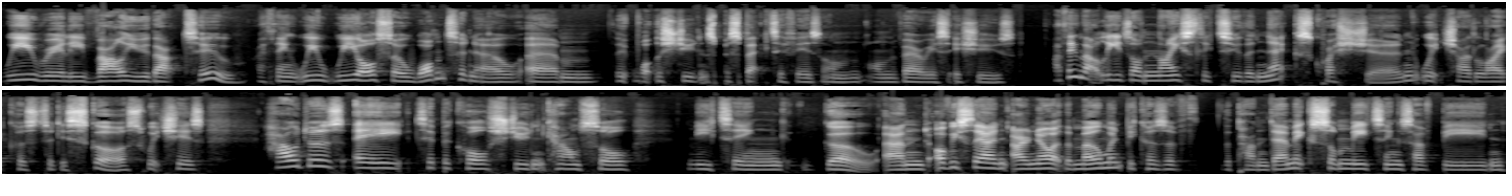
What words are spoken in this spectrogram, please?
we really value that too. I think we, we also want to know um, what the student's perspective is on, on various issues. I think that leads on nicely to the next question, which I'd like us to discuss, which is how does a typical student council meeting go? And obviously, I, I know at the moment, because of the pandemic, some meetings have been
